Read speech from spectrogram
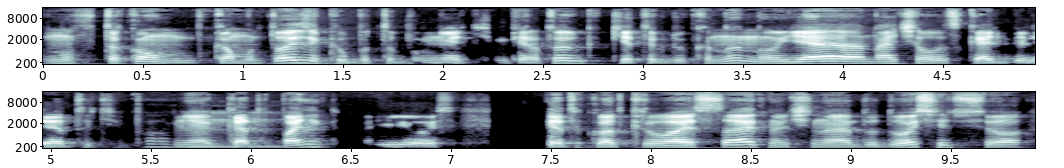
ну, в таком комутозе, как будто бы у меня температура, какие-то глюканы, но я начал искать билеты, типа, у меня какая-то М. паника появилась. Я такой открываю сайт, начинаю дудосить все.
